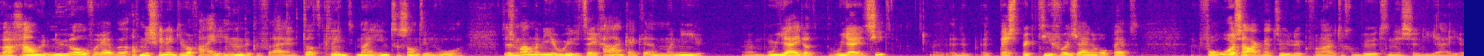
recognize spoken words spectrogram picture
waar gaan we het nu over hebben? Of misschien denk je wel van, hey, innerlijke vrijheid, dat klinkt mij interessant in de oren. Het is maar een manier hoe je er tegenaan kijkt, een manier Ehm, hoe, jij dat, hoe jij het ziet, eh, het perspectief wat jij erop hebt, veroorzaakt natuurlijk vanuit de gebeurtenissen die jij eh,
